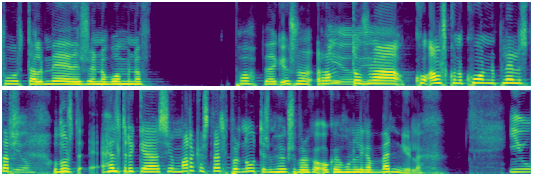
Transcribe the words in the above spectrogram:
þú ert alveg með þessu inn á Woman of Pop eða ekki, svona random svona, alls konar konur playlistar. Jú. og þú veist, heldur ekki að séu margar stelpur núti sem hugsa bara, eitthvað, ok, hún er líka venjuleg Jú,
